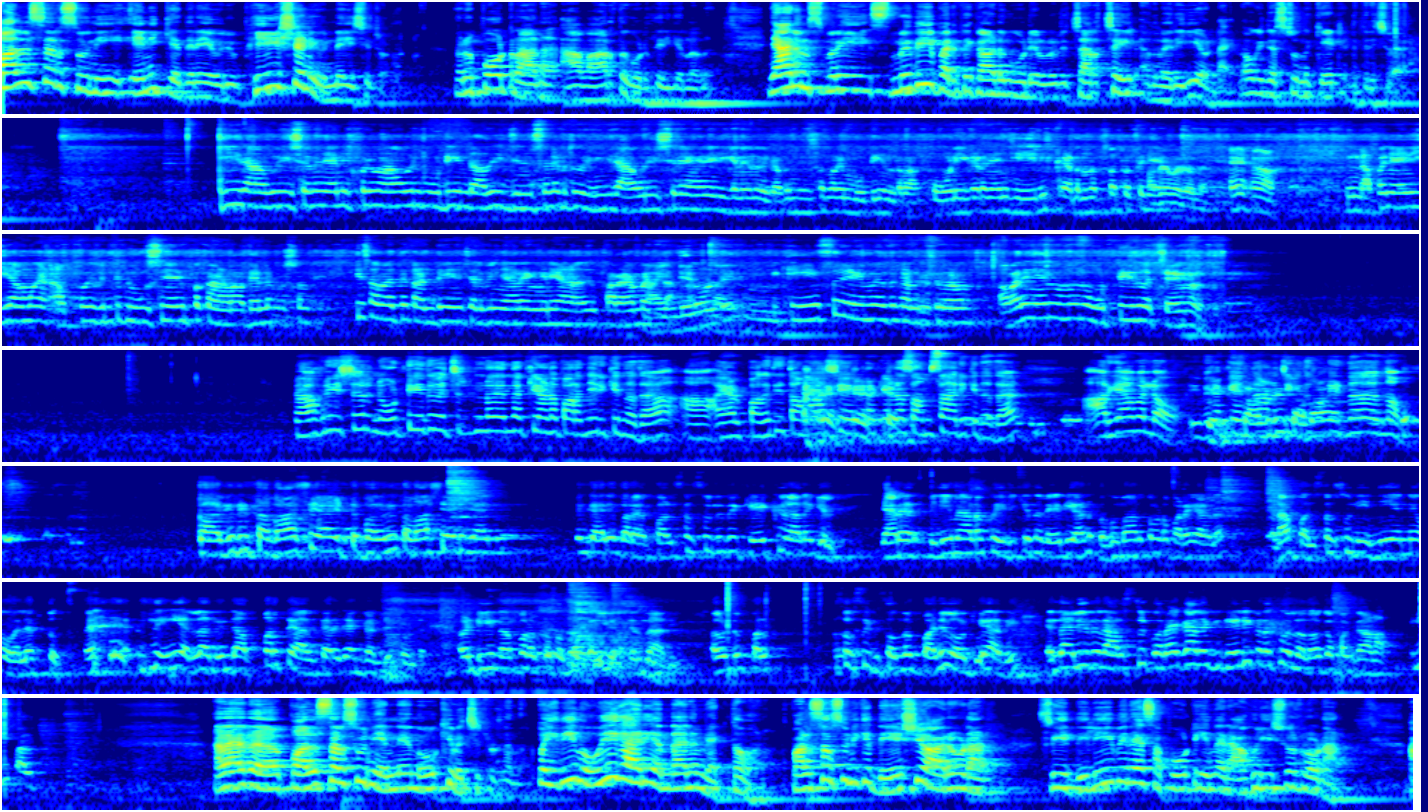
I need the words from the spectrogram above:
Pulsar Suni എനിക്കെതിരെ ഒരു ഭീഷണി ഉന്നയിച്ചിട്ടുണ്ട്. റിപ്പോർട്ടറാണ് ആ വാർത്ത കൊടുത്തിരിക്കുന്നത്. ഞാനും സ്മൃതി സ്മൃതി പരുത്തിക്കാടും കൂടിയുള്ള ഒരു ചർച്ചയിൽ അത് വരികയുണ്ടായി. നമുക്ക് ജസ്റ്റ് ഒന്ന് കേട്ടിട്ട് തിരിച്ചു വരാം. ഈ രാഹുൽ ഈശ്വരൻ ഞാൻ ഇപ്പോഴും ആ ഒരു മുടി ഉണ്ട് അത് ജിൻസന്റെ അടുത്ത് ചോദിക്കും ഈ രാഹുൽ ഈശ്വരൻ എങ്ങനെ ഇരിക്കണെന്ന് ചോദിക്കും. അപ്പൊ ജിൻസൻ പറയും മുടി ഉണ്ടാ ഫോണിൽ കിട ഞാൻ ജയിലിൽ കിടന്നപ്പോ തൊട്ട് ഞാൻ അപ്പൊ ഞാൻ എനിക്ക് അപ്പൊ ഇതിന്റെ ന്യൂസ് ഞാൻ ഇപ്പൊ കാണാത്തതിന്റെ പ്രശ്നം. ഈ സമയത്ത് കണ്ടു കഴിഞ്ഞാൽ ചിലപ്പോൾ ഞാൻ എങ്ങനെയാ അത് പറയാൻ പറ്റില്ല. അതുകൊണ്ട് ഈ കേസ് കഴിയുമ്പോൾ ഇത് കണ്ടിട്ട് വേണം. അവരെ ഞാൻ ഒന്ന് നോട്ട് ചെയ്ത് വെച്ചേക്കുന്നത് രാഹുൽ ഈശ്വർ നോട്ട് ചെയ്ത് വെച്ചിട്ടുണ്ട് എന്നൊക്കെയാണ് പറഞ്ഞിരിക്കുന്നത്. അയാൾ പകുതി തമാശയായിട്ടൊക്കെയാണ് സംസാരിക്കുന്നത്. അറിയാമല്ലോ ഇവരൊക്കെ എന്താണ് ചെയ്തുകൊണ്ടിരുന്നതെന്നും. പകുതി തമാശയായിട്ട് പകുതി തമാശയായിട്ട് ഞാൻ കാര്യം പറയാം. പൾസർ സുനിത് കേൾക്കുകയാണെങ്കിൽ ഞാൻ മിനി മാഡൊക്കെ ഇരിക്കുന്ന വേദിയാണ്. ബഹുമാനത്തോടെ പറയാണ് എടാ പൾസർ സുനി നീ എന്നെ ഒലത്തും. നീ അല്ല നിന്റെ അപ്പുറത്തെ ആൾക്കാരെ ഞാൻ കണ്ടിട്ടുണ്ട്. അതുകൊണ്ട് ഈ നമ്പർ ഒക്കെ സ്വന്തം കൈ വെച്ചിരുന്നാൽ മതി. അതുകൊണ്ട് സ്വന്തം പണി നോക്കിയാൽ മതി. എന്തായാലും ഇതിൽ അറസ്റ്റ് കുറെ കാലം ജയിലിൽ കിടക്കുമല്ലോ. നോക്കപ്പം കാണാം. ഇനി അതായത് പൾസർ സുനി എന്നെ നോക്കി വെച്ചിട്ടുണ്ടെന്ന്. അപ്പൊ ഇതിൽ നിന്ന് ഒരു കാര്യം എന്തായാലും വ്യക്തമാണ്. പൾസർ സുനിക്ക് ദേഷ്യം ആരോടാണ്? ശ്രീ ദിലീപിനെ സപ്പോർട്ട് ചെയ്യുന്ന രാഹുൽ ഈശ്വറിനോടാണ്.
